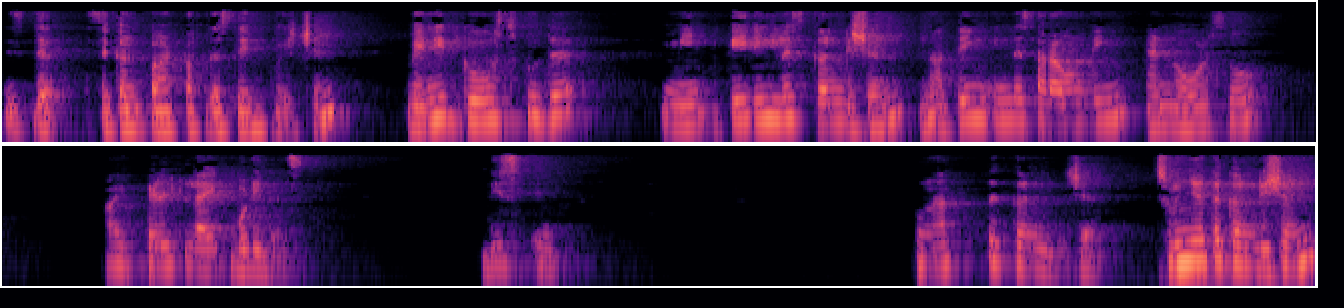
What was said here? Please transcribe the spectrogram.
This is the second part of the same question. When it goes to the feelingless condition, nothing in the surrounding and also I felt like bodiless. This the condition. Sunyata condition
